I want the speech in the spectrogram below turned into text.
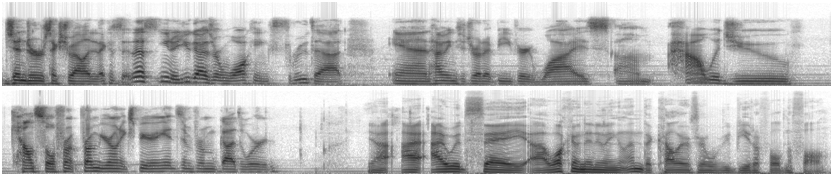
gender, sexuality? Because that's you know, you guys are walking through that. and having to try to be very wise. Um, how would you counsel from from your own experience and from God's word? Yeah, I, I would say, uh, welcome to New England. The colors will be beautiful in the fall.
